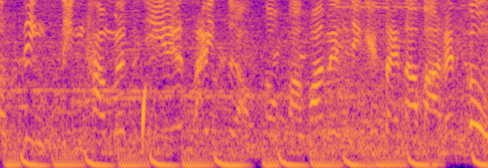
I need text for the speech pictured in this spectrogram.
备开始要进行他们的激烈赛事了。so 把画面进给赛道吧，Let's go。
